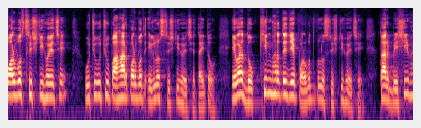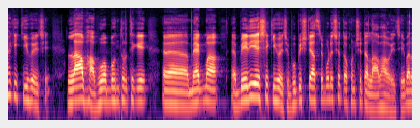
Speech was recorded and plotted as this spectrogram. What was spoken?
পর্বত সৃষ্টি হয়েছে উঁচু উঁচু পাহাড় পর্বত এগুলোর সৃষ্টি হয়েছে, তাই তো? এবার দক্ষিণ ভারতে যে পর্বতগুলো সৃষ্টি হয়েছে, তার বেশিরভাগই কি হয়েছে? লাভা, ভূ অভ্যন্তর থেকে ম্যাগমা বেরিয়ে এসে কি হয়েছে? ভূপৃষ্ঠে আশ্রে পড়েছে, তখন সেটা লাভা হয়েছে। এবার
